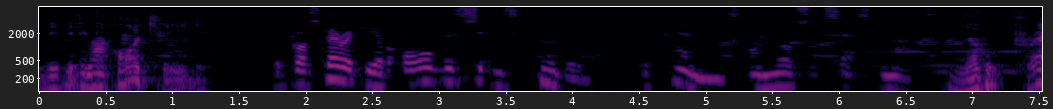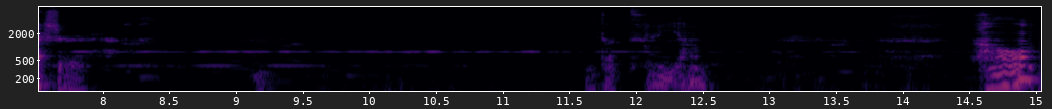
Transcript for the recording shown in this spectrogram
Vi vill inte ha krig. The prosperity of all this city's kindred depends on your success tonight. No pressure. Vi tar trean. Ja.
